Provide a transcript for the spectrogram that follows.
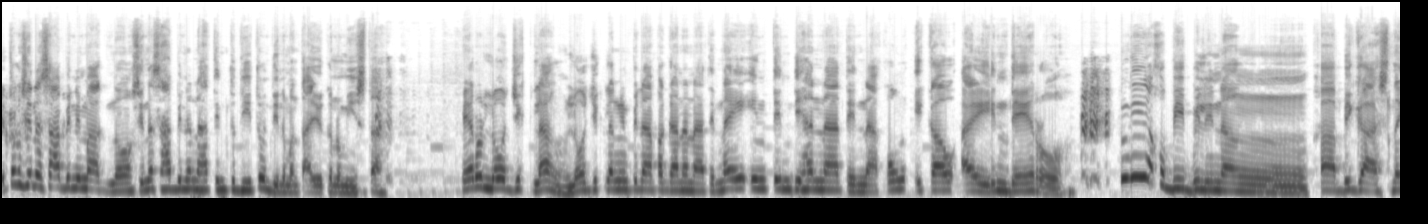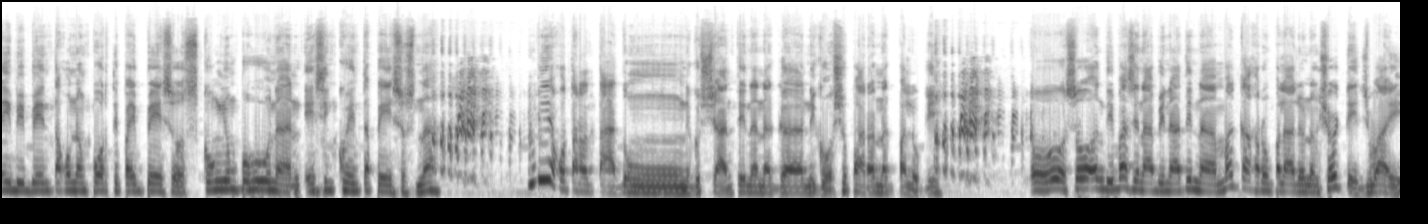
Itong sinasabi ni Magno, sinasabi na natin to dito, hindi naman tayo ekonomista. Pero logic lang, logic lang yung pinapagana natin. Naiintindihan natin na kung ikaw ay tindero, hindi ako bibili ng ah, bigas na ibibenta ko ng 45 pesos kung yung puhunan eh 50 pesos na. Hindi ako tarantadong negosyante na nag-negosyo para nagpalugi. Oo, so ang 'di ba sinabi natin na magkakaroon pala ng shortage. Why?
